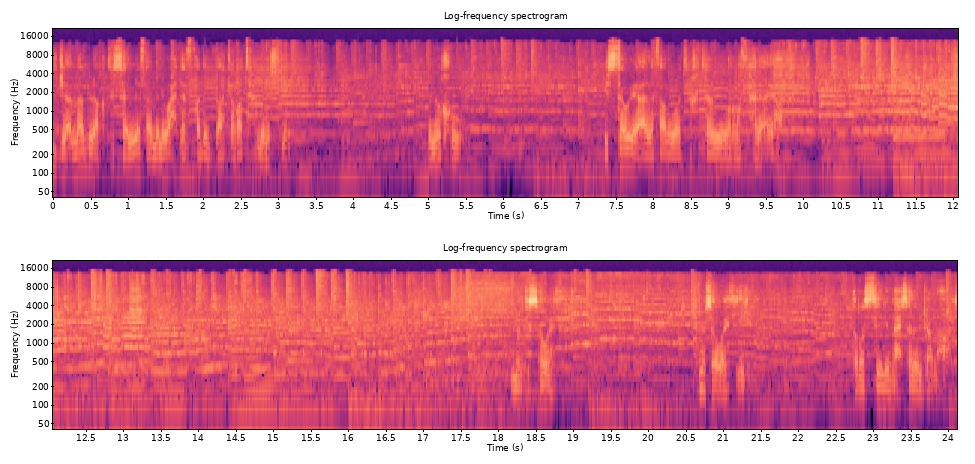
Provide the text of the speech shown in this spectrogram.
يرجع مبلغ تسلفه من وحدة فقدت ذاكرتها من سنين والأخو يستولي على ثروة أخته ويورثها لعياله وما انت سويتي؟ شنو سويتي لي؟ درستيني بأحسن الجامعات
